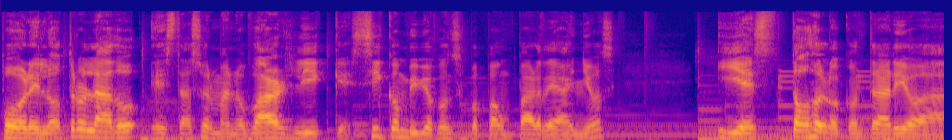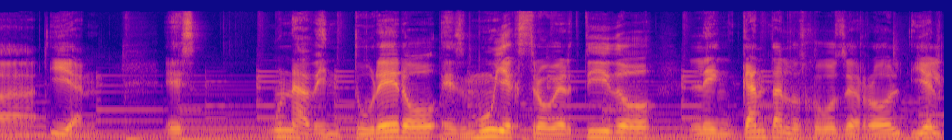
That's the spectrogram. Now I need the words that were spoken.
Por el otro lado está su hermano Barley, que sí convivió con su papá un par de años y es todo lo contrario a Ian. Es un aventurero, es muy extrovertido, le encantan los juegos de rol y él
